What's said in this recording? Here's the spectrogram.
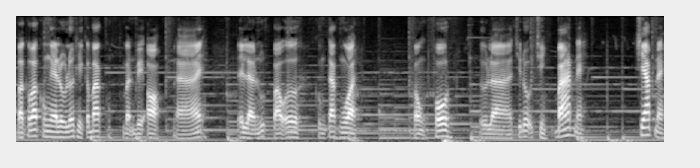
Và các bác không nghe low alert thì các bác vặn về off. Đấy. Đây là nút power công tắc nguồn, cổng phone, rồi là chế độ chỉnh bát này, chép này,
